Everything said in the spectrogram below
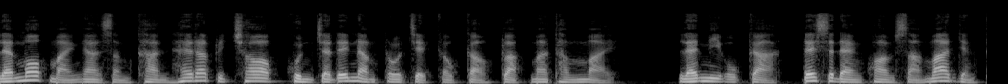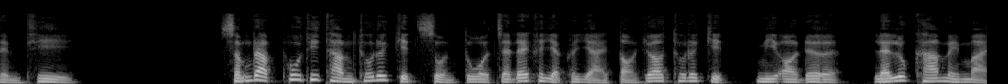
และมอบหมายงานสำคัญให้รับผิดชอบ คุณจะได้นำโปรเจกต์เก่าๆกลับมาทำใหม่ และมีโอกาสได้แสดงความสามารถอย่างเต็มที่ สำหรับผู้ที่ทำธุรกิจส่วนตัวจะได้ขยับขยายต่อยอดธุรกิจ มีออเดอร์ และลูกค้าใหม่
